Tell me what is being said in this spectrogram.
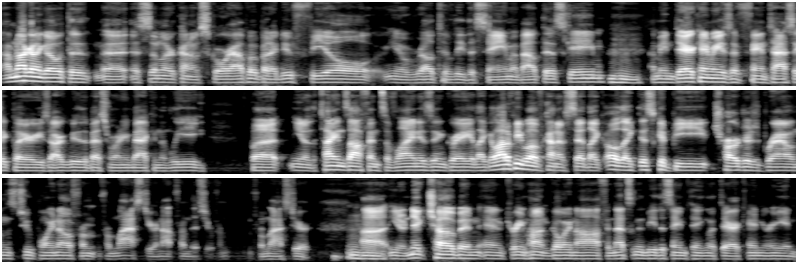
I'm not going to go with the uh, a similar kind of score output, but I do feel you know relatively the same about this game. Mm-hmm. I mean, Derrick Henry is a fantastic player. He's arguably the best running back in the league but you know the Titans offensive line isn't great. Like a lot of people have kind of said like, oh, like this could be Chargers Browns 2.0 from from last year, not from this year, from from last year. Mm-hmm. Uh, you know, Nick Chubb and, and Kareem Hunt going off, and that's going to be the same thing with Derrick Henry. And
